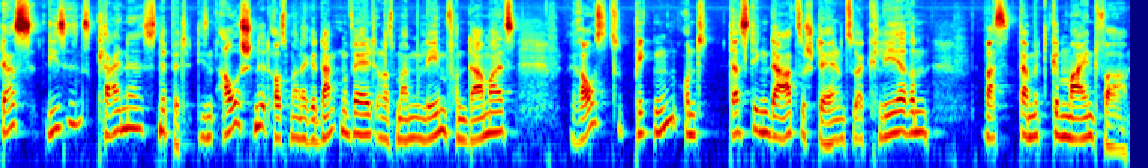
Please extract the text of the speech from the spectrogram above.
das, dieses kleine Snippet, diesen Ausschnitt aus meiner Gedankenwelt und aus meinem Leben von damals rauszupicken und das Ding darzustellen und zu erklären, was damit gemeint war.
